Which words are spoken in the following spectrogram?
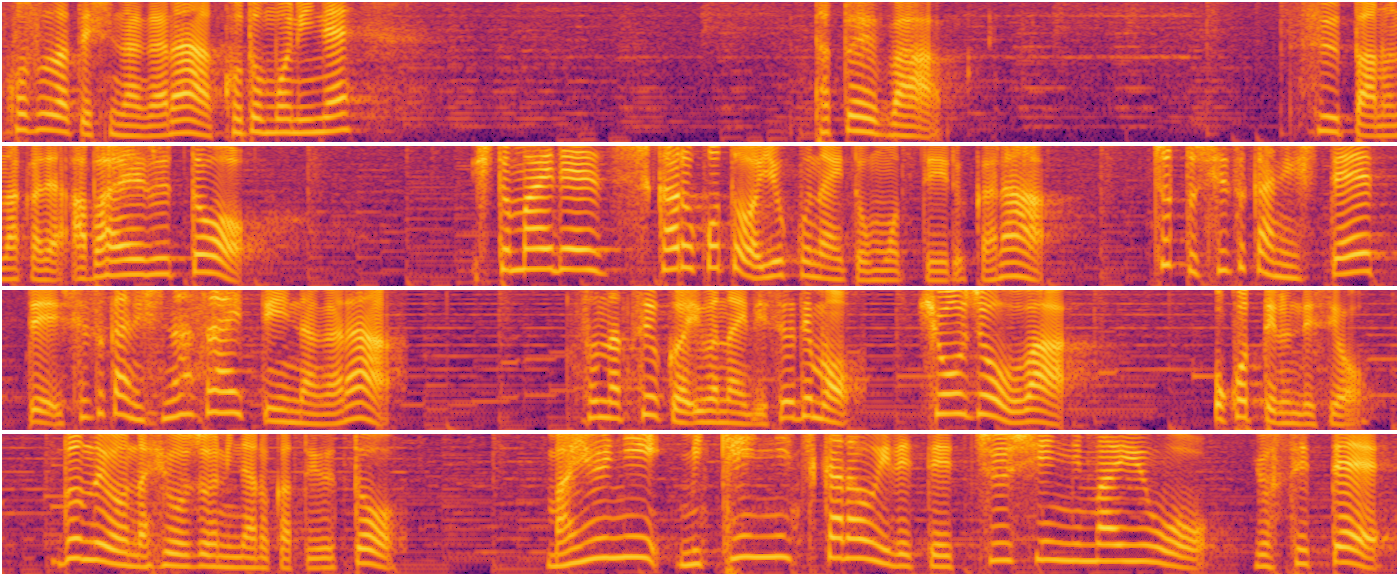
子育てしながら子供にね例えばスーパーの中で暴れると人前で叱ることは良くないと思っているからちょっと静かにしてって静かにしなさいって言いながらそんな強くは言わないですよ。でも表情は怒ってるんですよ。どのような表情になるかというと眉に眉間に力を入れて中心に眉を寄せて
